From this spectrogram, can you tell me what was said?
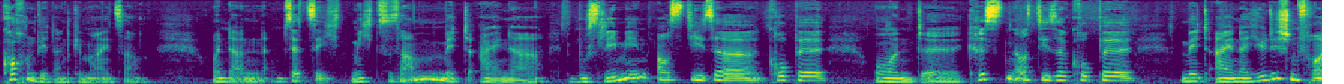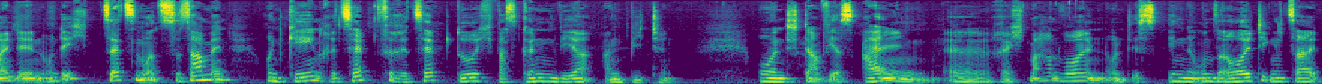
kochen wir dann gemeinsam. Und dann setze ich mich zusammen mit einer Muslimin aus dieser Gruppe und äh, Christen aus dieser Gruppe, mit einer jüdischen Freundin und ich setzen wir uns zusammen und gehen Rezept für Rezept durch, was können wir anbieten. Und da wir es allen äh, recht machen wollen und es in unserer heutigen Zeit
